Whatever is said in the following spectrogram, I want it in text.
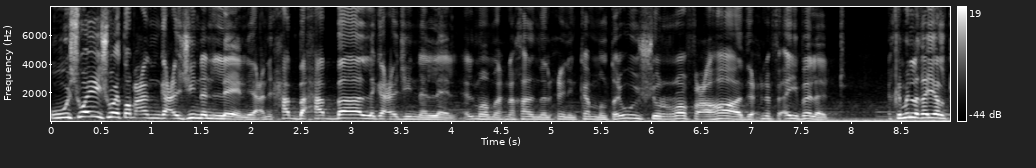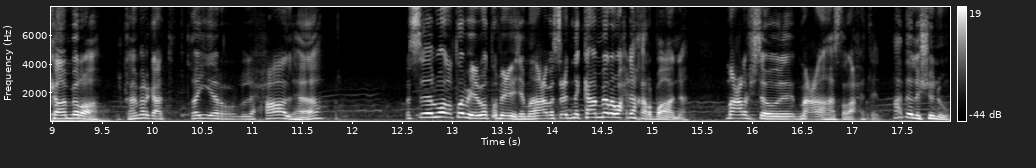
وشوي شوي طبعا قاعد يجينا الليل يعني حبة حبة اللي قاعد يجينا الليل. المهم إحنا خلينا الحين نكمل. طريق وش الرفعة هذه؟ إحنا في أي بلد؟ أخي من اللي غير الكاميرا؟ الكاميرا قاعد تتغير لحالها. بس الوضع طبيعي الوضع طبيعي يا جماعة. بس عندنا كاميرا واحدة خربانة. ما أعرف إيش أسوي معاها صراحة. هذا شنو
